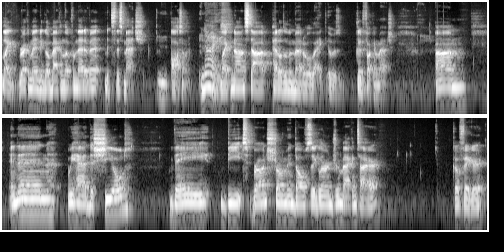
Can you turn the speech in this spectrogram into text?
like recommend to go back and look from that event, it's this match. Awesome Nice. like nonstop, pedal to the metal. Like it was a good fucking match. Um, and then we had the Shield. They beat Braun Strowman, Dolph Ziggler, and Drew McIntyre. Go figure.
